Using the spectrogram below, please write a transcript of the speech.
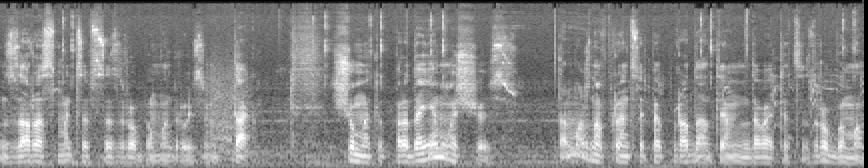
зараз ми це все зробимо, друзі. Так, що ми тут продаємо щось? Та можна, в принципі, продати. Давайте це зробимо.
